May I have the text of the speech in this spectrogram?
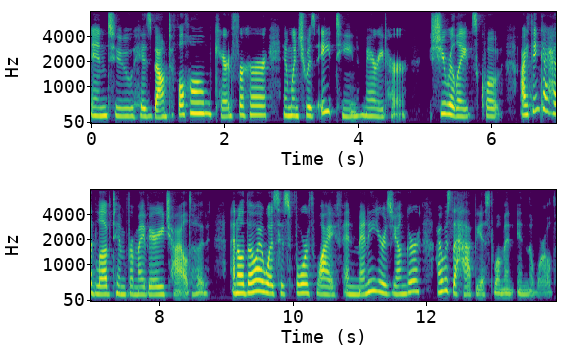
into his bountiful home, cared for her, and when she was 18, married her. She relates, quote, I think I had loved him from my very childhood. And although I was his fourth wife and many years younger, I was the happiest woman in the world.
